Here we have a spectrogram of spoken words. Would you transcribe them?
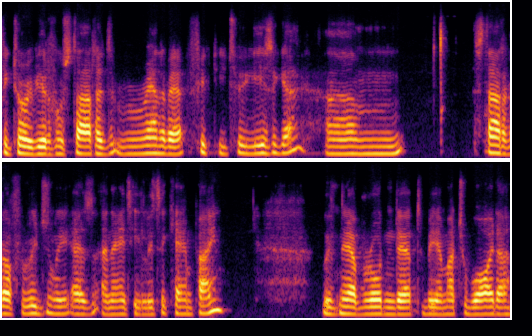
Victoria Beautiful started around about 52 years ago. Um, started off originally as an anti-litter campaign We've now broadened out to be a much wider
